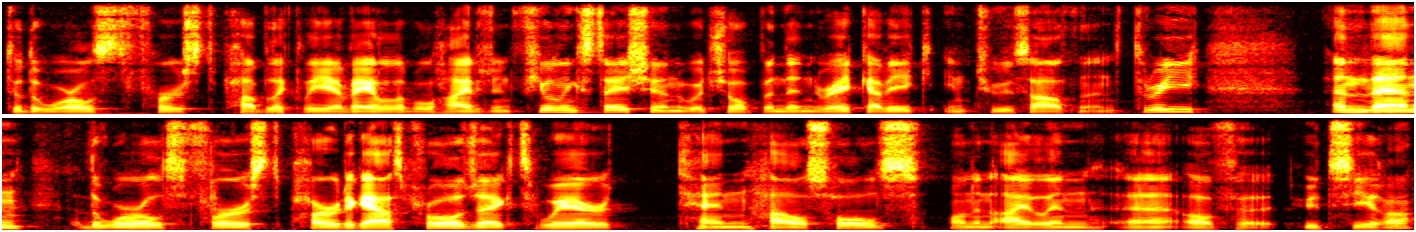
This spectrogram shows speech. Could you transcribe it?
to the world's first publicly available hydrogen fueling station, which opened in Reykjavik in 2003, and then the world's first power to gas project, where 10 households on an island uh, of uh, Utsira,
